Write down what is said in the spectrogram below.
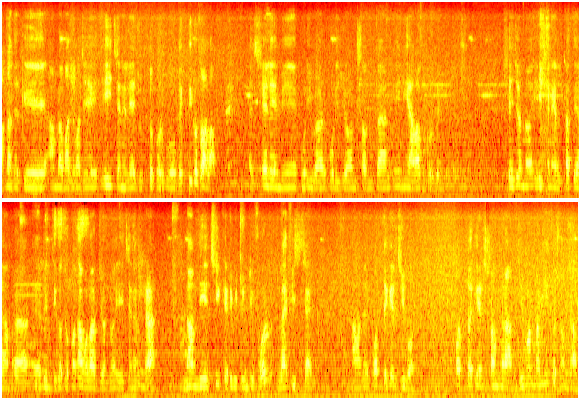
আপনাদেরকে আমরা মাঝে মাঝে এই চ্যানেলে যুক্ত করব। ব্যক্তিগত আলাপ। ছেলে, মেয়ে, পরিবার, পরিজন, সন্তান এই নিয়ে আলাপ করবেন। সেই জন্য এই চ্যানেলটাতে আমরা ব্যক্তিগত কথা বলার জন্য এই চ্যানেলটা নাম দিয়েছি KTV twenty four life style আমাদের প্রত্যেকের জীবন, প্রত্যেকের সংগ্রাম। জীবন মানেই তো সংগ্রাম।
